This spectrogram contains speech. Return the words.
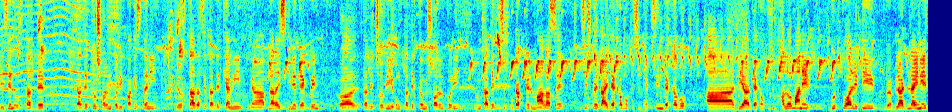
লিজেন্ড ওস্তাদদের, তাদেরকেও স্মরণ করি, পাকিস্তানি যে ওস্তাদ আছে তাদেরকে আমি আপনারা স্ক্রিনে দেখবেন। তাদের ছবি এবং তাদেরকে আমি স্মরণ করি এবং তাদের কিছু প্রোডাক্টের মাল আছে। বিশেষ করে তাই দেখাবো, কিছু ভ্যাকসিন দেখাবো আর দেওয়া দেখাবো, কিছু ভালো মানের গুড কোয়ালিটি ব্লাড লাইনের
